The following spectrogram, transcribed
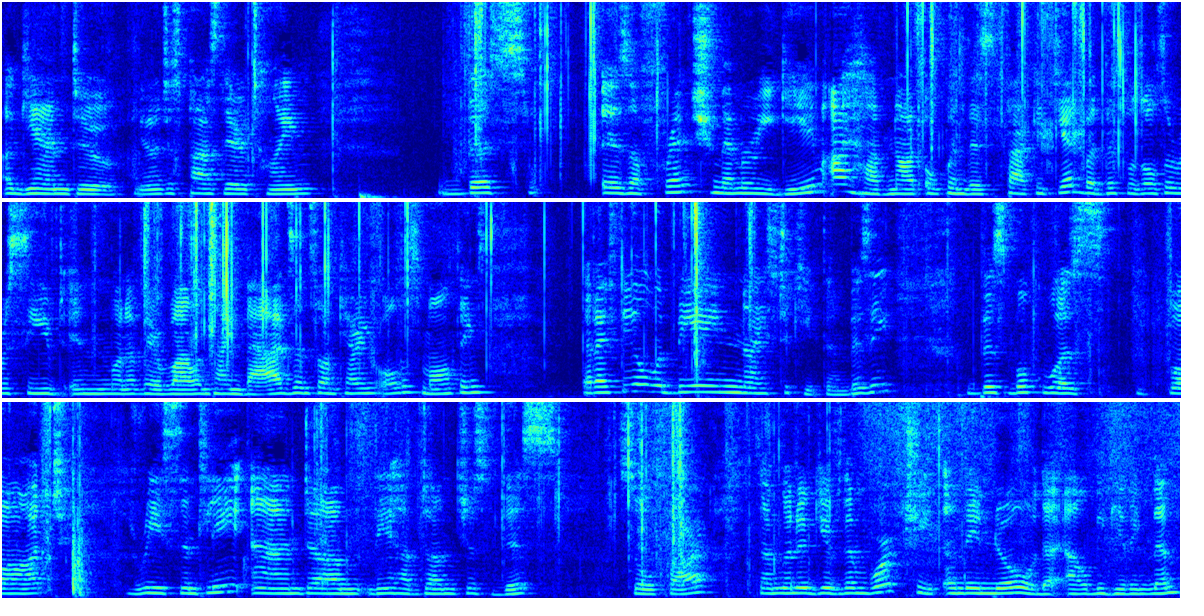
again to, you know, just pass their time. This is a French memory game. I have not opened this packet yet, but this was also received in one of their Valentine bags. And so I'm carrying all the small things that I feel would be nice to keep them busy. This book was bought recently and um, they have done just this so far. So I'm going to give them worksheets and they know that I'll be giving them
